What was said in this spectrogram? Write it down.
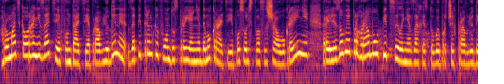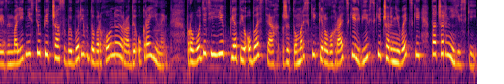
Громадська організація Фундація прав людини за підтримки Фонду сприяння демократії Посольства США в Україні реалізовує програму підсилення захисту виборчих прав людей з інвалідністю під час виборів до Верховної Ради України. Проводять її в п'яти областях – Житомирській, Кіровоградській, Львівській, Чернівецькій та Чернігівській.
